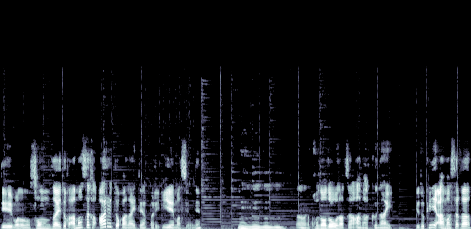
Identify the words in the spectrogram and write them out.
ていうものの存在とか、甘さがあるとかないってやっぱり言えますよね。うんうんうんうん。このドーナツは甘くない。っていう時に甘さが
